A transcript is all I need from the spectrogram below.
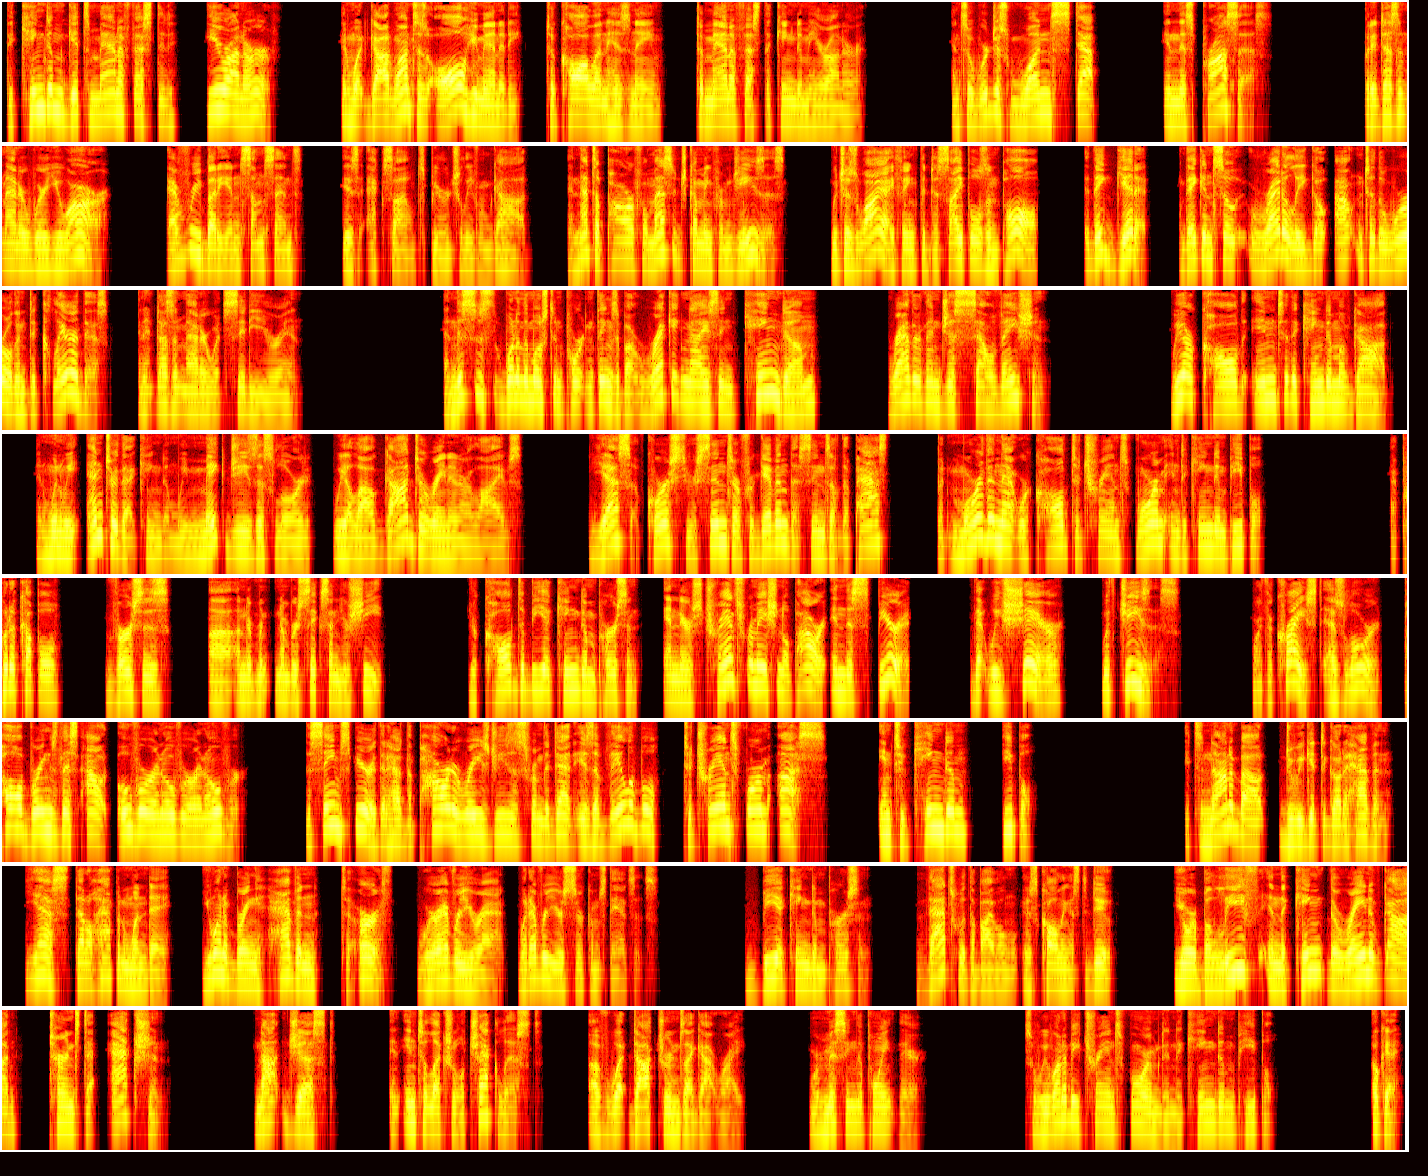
the kingdom gets manifested here on earth. And what God wants is all humanity to call on his name, to manifest the kingdom here on earth. And so we're just one step in this process. But it doesn't matter where you are. Everybody, in some sense, is exiled spiritually from God. And that's a powerful message coming from Jesus, which is why I think the disciples and Paul, they get it. They can so readily go out into the world and declare this, and it doesn't matter what city you're in. And this is one of the most important things about recognizing kingdom rather than just salvation. We are called into the kingdom of God. And when we enter that kingdom, we make Jesus Lord, we allow God to reign in our lives. Yes, of course, your sins are forgiven, the sins of the past, but more than that, we're called to transform into kingdom people. I put a couple verses uh, under number six on your sheet. You're called to be a kingdom person, and there's transformational power in the spirit that we share with Jesus or the Christ as Lord. Paul brings this out over and over and over. The same spirit that had the power to raise Jesus from the dead is available to transform us into kingdom people. It's not about do we get to go to heaven? Yes, that'll happen one day. You want to bring heaven to earth wherever you're at, whatever your circumstances. Be a kingdom person. That's what the Bible is calling us to do. Your belief in the king the reign of God turns to action, not just an intellectual checklist of what doctrines I got right. We're missing the point there. So we want to be transformed into kingdom people. Okay,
